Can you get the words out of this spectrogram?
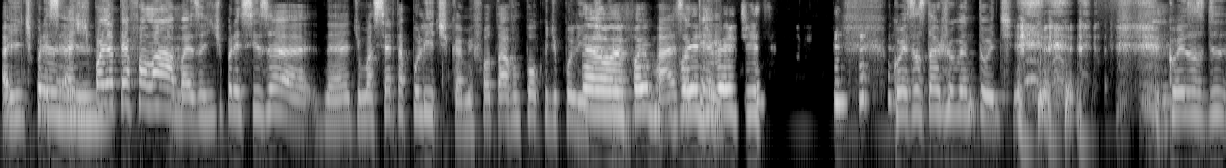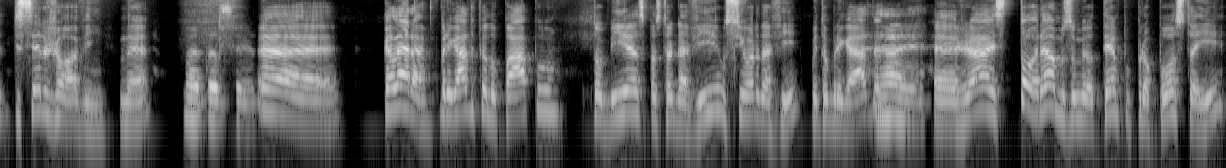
a gente precisa. A gente pode até falar, mas a gente precisa né, de uma certa política. Me faltava um pouco de política. Não, foi, mas, foi okay. divertido. Coisas da juventude. coisas de, de, ser jovem, né? Mas tá certo. É... Galera, obrigado pelo papo. Tobias, Pastor Davi, o senhor Davi, muito obrigado. Ah, é. É, já estouramos o meu tempo proposto aí.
